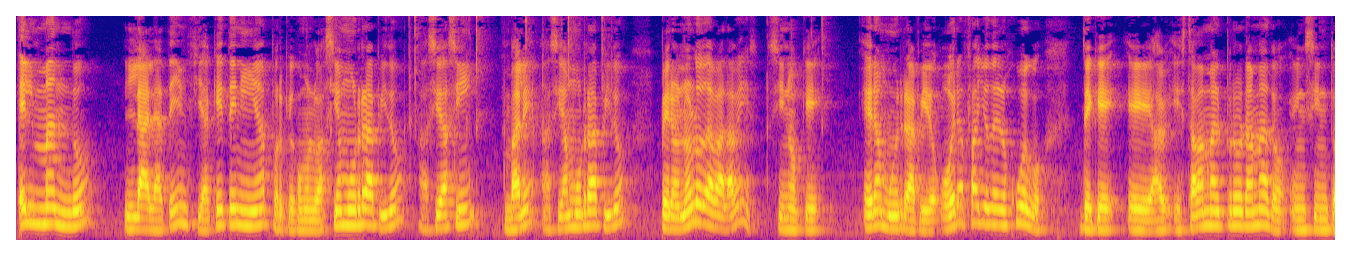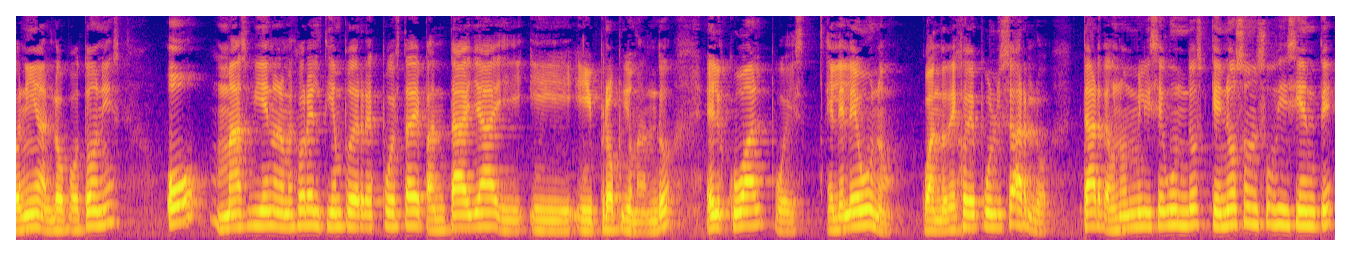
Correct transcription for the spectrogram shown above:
el mando, la latencia que tenía, porque como lo hacía muy rápido, hacía así, ¿vale? Hacía muy rápido, pero no lo daba a la vez, sino que era muy rápido. O era fallo del juego de que eh, estaba mal programado en sintonía los botones, o más bien a lo mejor el tiempo de respuesta de pantalla y, propio mando, el cual pues el L1 cuando dejo de pulsarlo tarda unos milisegundos que no son suficientes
